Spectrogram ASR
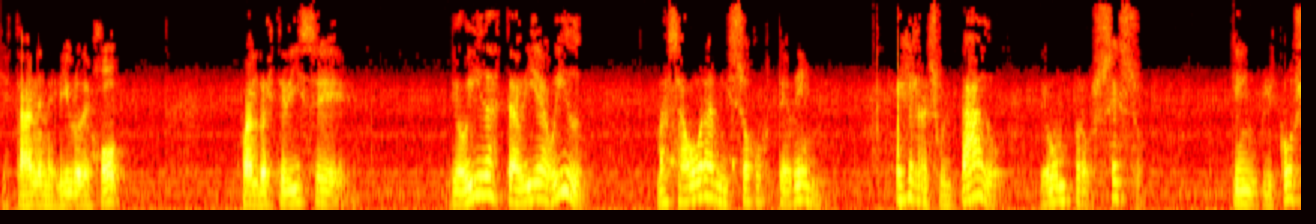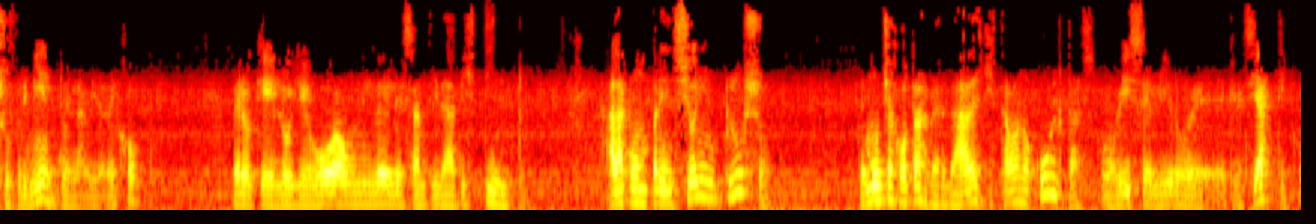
que están en el libro de Job, cuando éste dice, de oídas te había oído, mas ahora mis ojos te ven. Es el resultado de un proceso que implicó sufrimiento en la vida de Job, pero que lo llevó a un nivel de santidad distinto a la comprensión incluso de muchas otras verdades que estaban ocultas, como dice el libro de eclesiástico,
